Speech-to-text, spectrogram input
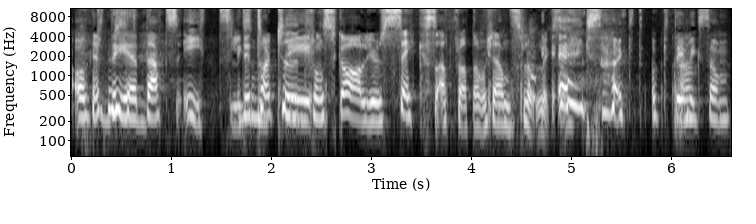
Och det, that's it. Liksom. det tar tid Det- från skaldjurssex att prata om känslor. Liksom. Exakt, och det är Ja. liksom,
